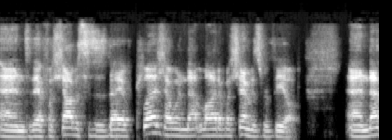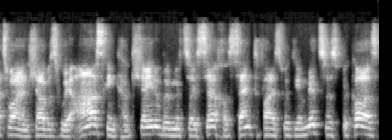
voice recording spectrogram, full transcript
And therefore, Shabbos is a day of pleasure when that light of Hashem is revealed. And that's why on Shabbos we're asking, sanctify us with your mitzvahs, because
